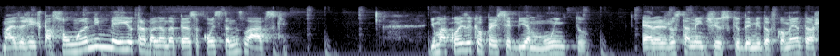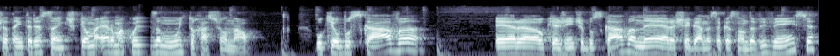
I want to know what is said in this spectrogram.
Mas a gente passou um ano e meio trabalhando a peça com Stanislavski. E uma coisa que eu percebia muito era justamente isso que o Demidov comenta, eu acho até interessante, que é era uma coisa muito racional. O que eu buscava era o que a gente buscava, né? Era chegar nessa questão da vivência,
